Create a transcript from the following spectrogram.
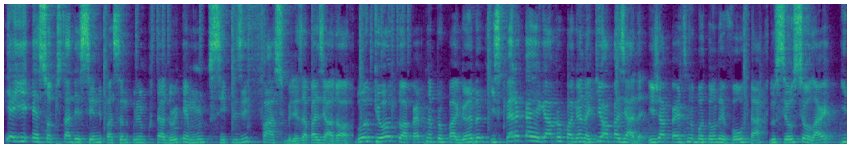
e aí é só tu estar descendo e passando pelo computador que é muito simples e fácil, beleza, rapaziada? Ó, bloqueou, tu aperta na propaganda, espera carregar a propaganda aqui, ó, rapaziada, e já aperta no botão de voltar do seu celular e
